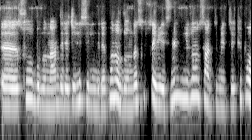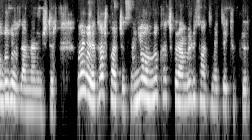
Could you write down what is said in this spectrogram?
e, su bulunan dereceli silindire konulduğunda su seviyesinin 110 santimetre küp olduğu gözlemlenmiştir. Buna göre taş parçasının yoğunluğu kaç gram bölü santimetre küptür?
